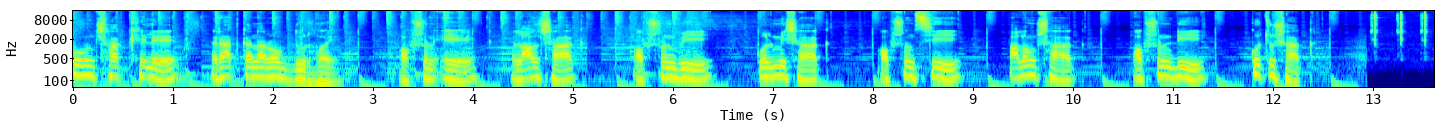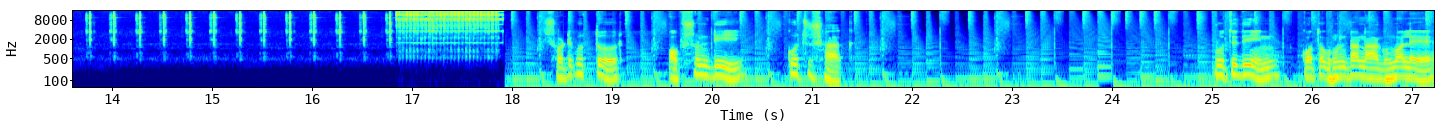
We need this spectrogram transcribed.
কোন শাক খেলে রাতকানা রোগ দূর হয়? অপশন এ লাল শাক, অপশন বি কলমি শাক অপশন সি, পালং শাক। অপশন ডি, কচু শাক। সঠিক উত্তর, অপশন ডি, কচু শাক। প্রতিদিন কত ঘণ্টা না ঘুমালে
